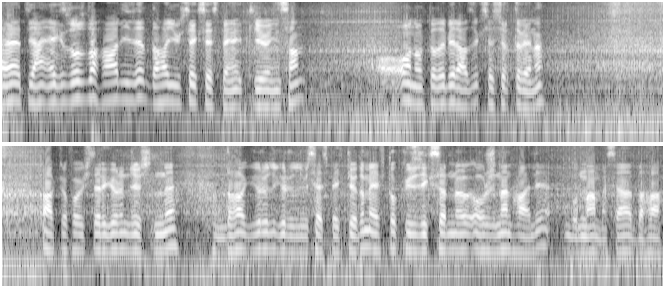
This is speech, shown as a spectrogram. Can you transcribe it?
Evet yani egzozla haliyle daha yüksek ses bekliyor insan. O, o noktada birazcık şaşırttı beni. Akrapoviçleri görünce üstünde daha gürültü gürültü bir ses bekliyordum. F900XR'ın orijinal hali bundan mesela daha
